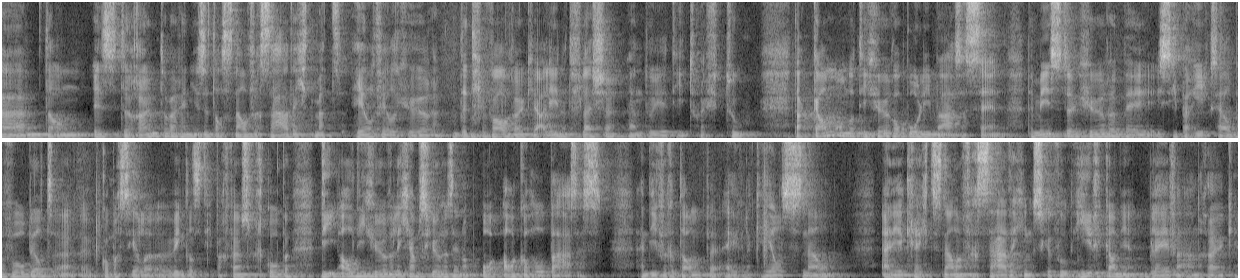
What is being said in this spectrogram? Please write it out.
Ehm, dan is de ruimte waarin je zit al snel verzadigd met heel veel geuren. In dit geval ruik je alleen het flesje en doe je die terug toe. Dat kan omdat die geuren op oliebasis zijn. De meeste geuren bij Sipari XL bijvoorbeeld, uh, commerciële winkels die parfums verkopen, die, al die geuren, lichaamsgeuren, zijn op alcoholbasis. En die verdampen eigenlijk heel snel. En je krijgt snel een verzadigingsgevoel. Hier kan je blijven aan ruiken.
